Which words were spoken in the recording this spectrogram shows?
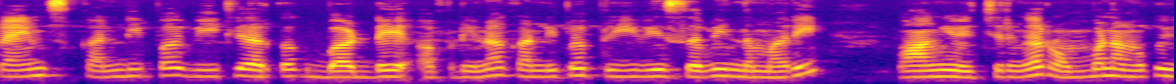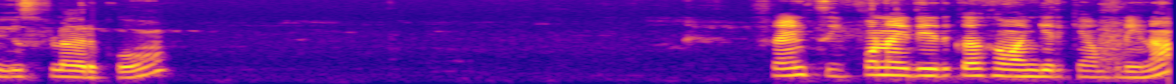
ஃப்ரெண்ட்ஸ் கண்டிப்பாக வீட்டில் யாருக்காவது பர்த்டே அப்படின்னா கண்டிப்பாக ப்ரீவியஸாகவே இந்த மாதிரி வாங்கி வச்சுருங்க. ரொம்ப நமக்கு யூஸ்ஃபுல்லாக இருக்கும். ஃப்ரெண்ட்ஸ் இப்போ நான் இது எதுக்காக வாங்கியிருக்கேன் அப்படின்னா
